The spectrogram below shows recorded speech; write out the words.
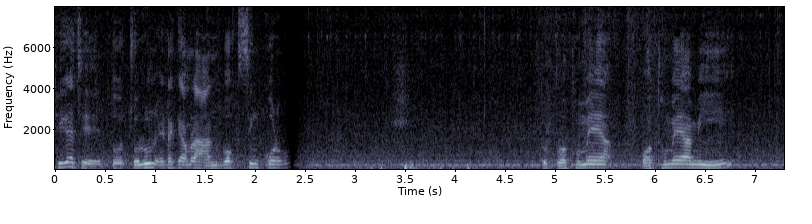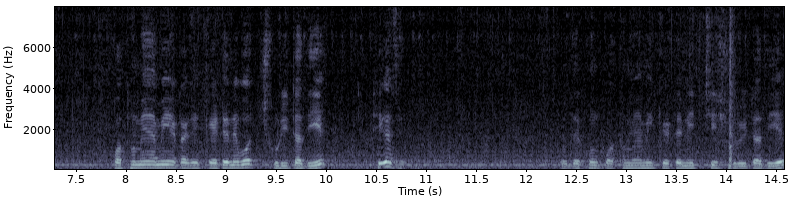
ঠিক আছে? তো চলুন, এটাকে আমরা আনবক্সিং করব। তো প্রথমে প্রথমে আমি প্রথমে আমি এটাকে কেটে নেব ছুরিটা দিয়ে। ঠিক আছে? তো দেখুন, প্রথমে আমি কেটে নিচ্ছি ছুরিটা দিয়ে।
